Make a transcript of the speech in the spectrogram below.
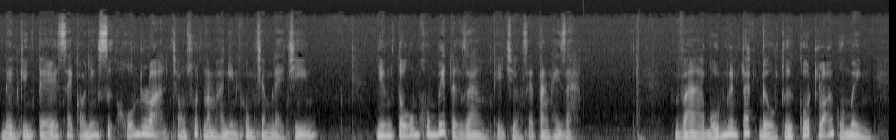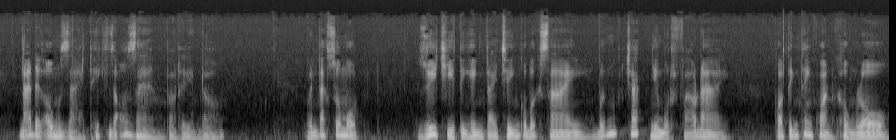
nền kinh tế sẽ có những sự hỗn loạn trong suốt năm 2009, nhưng tôi cũng không biết được rằng thị trường sẽ tăng hay giảm. Và bốn nguyên tắc đầu tư cốt lõi của mình đã được ông giải thích rõ ràng vào thời điểm đó. Nguyên tắc số 1, duy trì tình hình tài chính của Berkshire vững chắc như một pháo đài, có tính thanh khoản khổng lồ,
